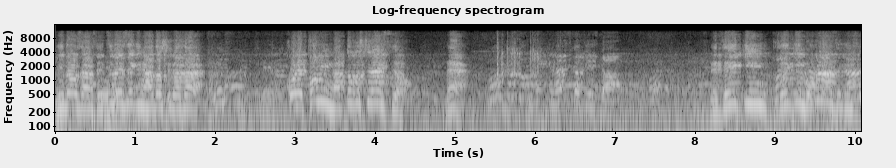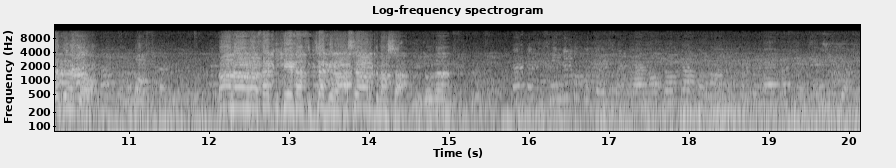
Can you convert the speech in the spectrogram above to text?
伊藤さん、説明責任果たしてください。これ、都民納得してないですよ。ねね税金、税金、僕らの税金使ってないですよ。なあなあなあ、さっき警察来たけど、あしらわれてました。私たち新宿区と一緒にあの東京都のあの国内都市支援事業と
